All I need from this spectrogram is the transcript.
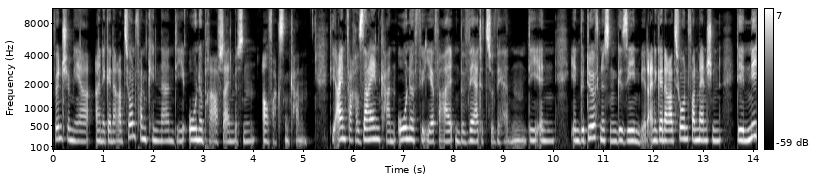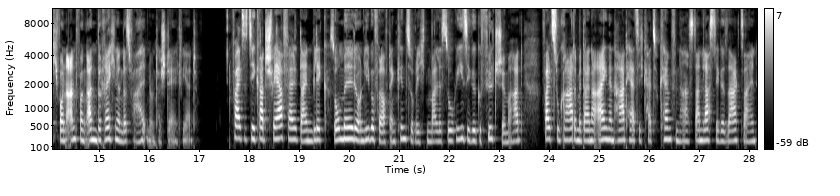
wünsche mir eine Generation von Kindern, die ohne brav sein müssen, aufwachsen kann. Die einfach sein kann, ohne für ihr Verhalten bewertet zu werden, die in ihren Bedürfnissen gesehen wird. Eine Generation von Menschen, denen nicht von Anfang an berechnendes Verhalten unterstellt wird. Falls es dir gerade schwer fällt, deinen Blick so milde und liebevoll auf dein Kind zu richten, weil es so riesige Gefühlsschirme hat, falls du gerade mit deiner eigenen Hartherzigkeit zu kämpfen hast, dann lass dir gesagt sein,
